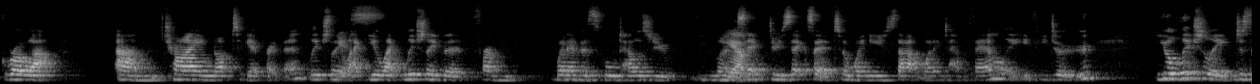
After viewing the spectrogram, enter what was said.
grow up um, trying not to get pregnant, literally, Yes. like you're like literally the, from whenever school tells you you learn Yeah. sex, do sex ed to when you start wanting to have a family, if you do, you're literally just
